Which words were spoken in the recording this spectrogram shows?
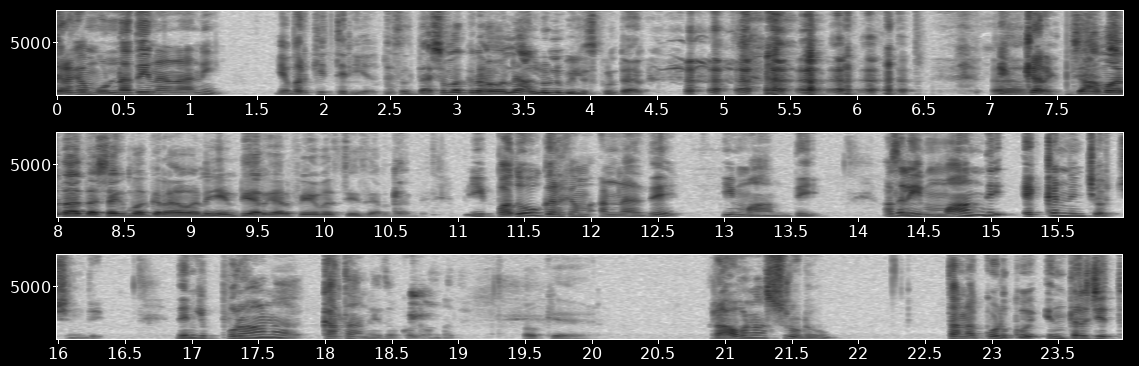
గ్రహం ఉన్నది అని ఎవరికీ తెలియదు. అసలు దశమగ్రహం అని అల్లుని పిలుచుకుంటారు. కరెక్ట్ జామాత దశమగ్రహం అని ఎన్టీఆర్ గారు ఫేమస్ చేశారు దాన్ని. ఈ పదో గ్రహం అన్నదే ఈ మాంది. అసలు ఈ మాంది ఎక్కడి నుంచి వచ్చింది? దీనికి పురాణ కథ అనేది ఒకటి ఉన్నది. ఓకే. రావణాసురుడు తన కొడుకు ఇంద్రజిత్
